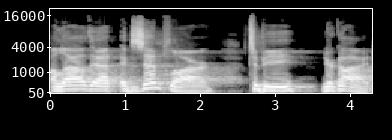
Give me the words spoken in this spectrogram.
allow that exemplar to be your guide.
